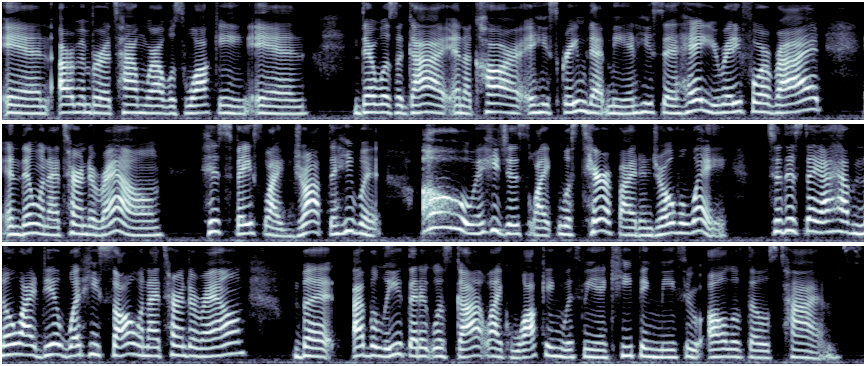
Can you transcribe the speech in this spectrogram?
And I remember a time where I was walking and there was a guy in a car and he screamed at me and he said, Hey, you ready for a ride? And then when I turned around, his face like dropped and he went, Oh, and he just like was terrified and drove away. To this day, I have no idea what he saw when I turned around, but I believe that it was God like walking with me and keeping me through all of those times.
